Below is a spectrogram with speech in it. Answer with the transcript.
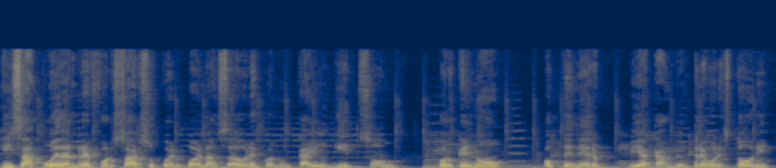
Quizás puedan reforzar su cuerpo de lanzadores con un Kyle Gibson. ¿Por qué no obtener vía cambio un Trevor Story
